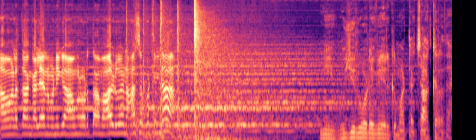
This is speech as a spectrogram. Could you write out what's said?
அவங்கள தான் கல்யாணம் பண்ணிக்க அவங்களோட தான் வாழ்வேன்னு ஆசைப்பட்டீங்கன்னா நீ உயிரோடவே இருக்க மாட்ட ஜாக்கிரதை.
